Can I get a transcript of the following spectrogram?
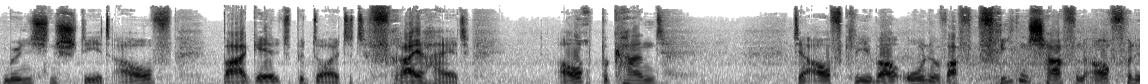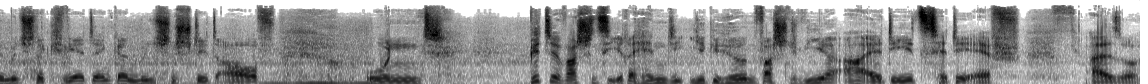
München steht auf. Bargeld bedeutet Freiheit. Auch bekannt der Aufkleber ohne Waffen Frieden schaffen, auch von den Münchner Querdenkern. München steht auf. Und bitte waschen Sie Ihre Hände, Ihr Gehirn waschen wir, ARD, ZDF. Also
